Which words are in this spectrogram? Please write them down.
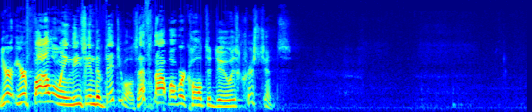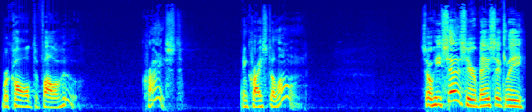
You're, you're following these individuals. That's not what we're called to do as Christians. We're called to follow who? Christ. And Christ alone. So he says here basically,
